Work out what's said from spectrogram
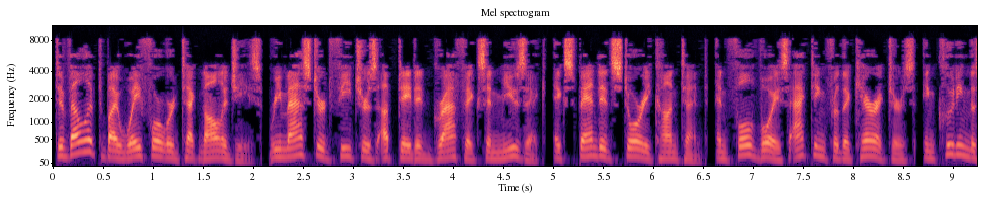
Developed by WayForward Technologies, Remastered features updated graphics and music, expanded story content, and full voice acting for the characters, including the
